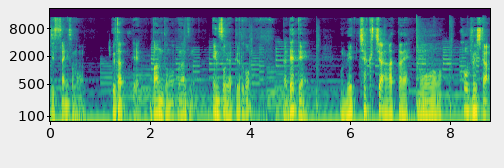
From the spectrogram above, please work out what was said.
実際にその、歌ってバンドの、なんつうの、演奏をやってるとこが出て、めちゃくちゃ上がったね。もう、興奮した。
